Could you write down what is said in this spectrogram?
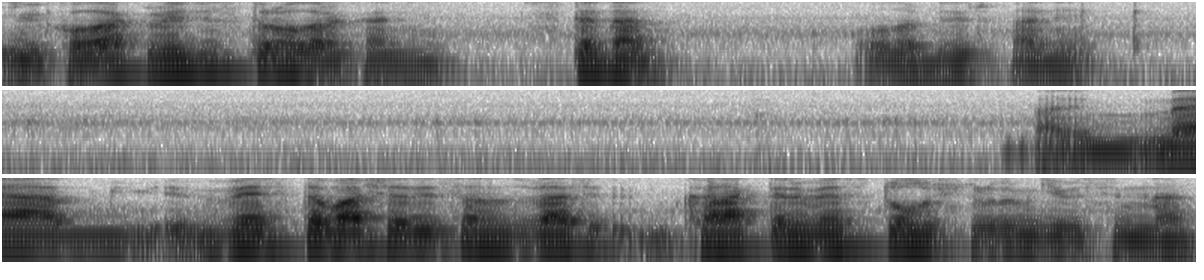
ilk olarak register olarak hani siteden olabilir. Hani Hani veya West'te başladıysanız karakteri West'te oluşturdum gibisinden.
